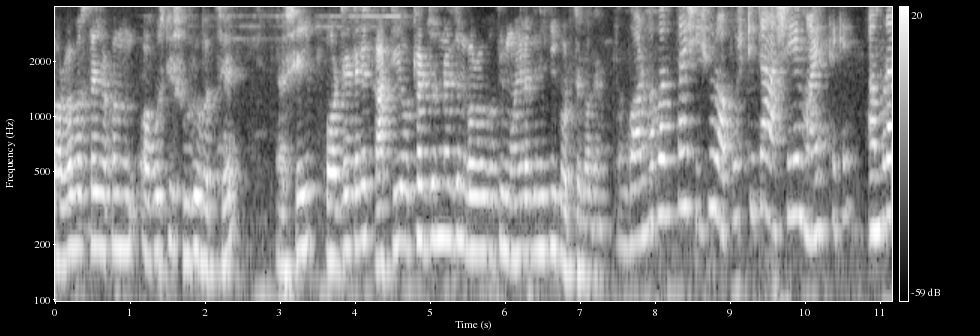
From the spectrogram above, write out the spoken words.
গর্ভাবস্থায় যখন অপুষ্টি শুরু হচ্ছে সেই পর্যায়টাকে কাটিয়ে ওঠার জন্য একজন গর্ভবতী মহিলা তিনি কি করতে পারেন? গর্ভাবস্থায় শিশুর অপুষ্টিটা আসে মায়ের থেকে। আমরা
